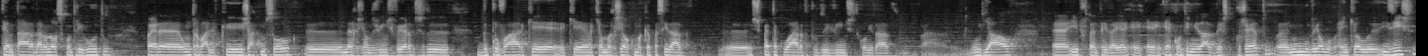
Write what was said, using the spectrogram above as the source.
tentar dar o nosso contributo para um trabalho que já começou uh, na região dos vinhos verdes, de, de provar que é, que, é, que é uma região com uma capacidade uh, espetacular de produzir vinhos de qualidade mundial uh, e, portanto, a ideia é, é, é, a continuidade deste projeto no modelo em que ele existe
